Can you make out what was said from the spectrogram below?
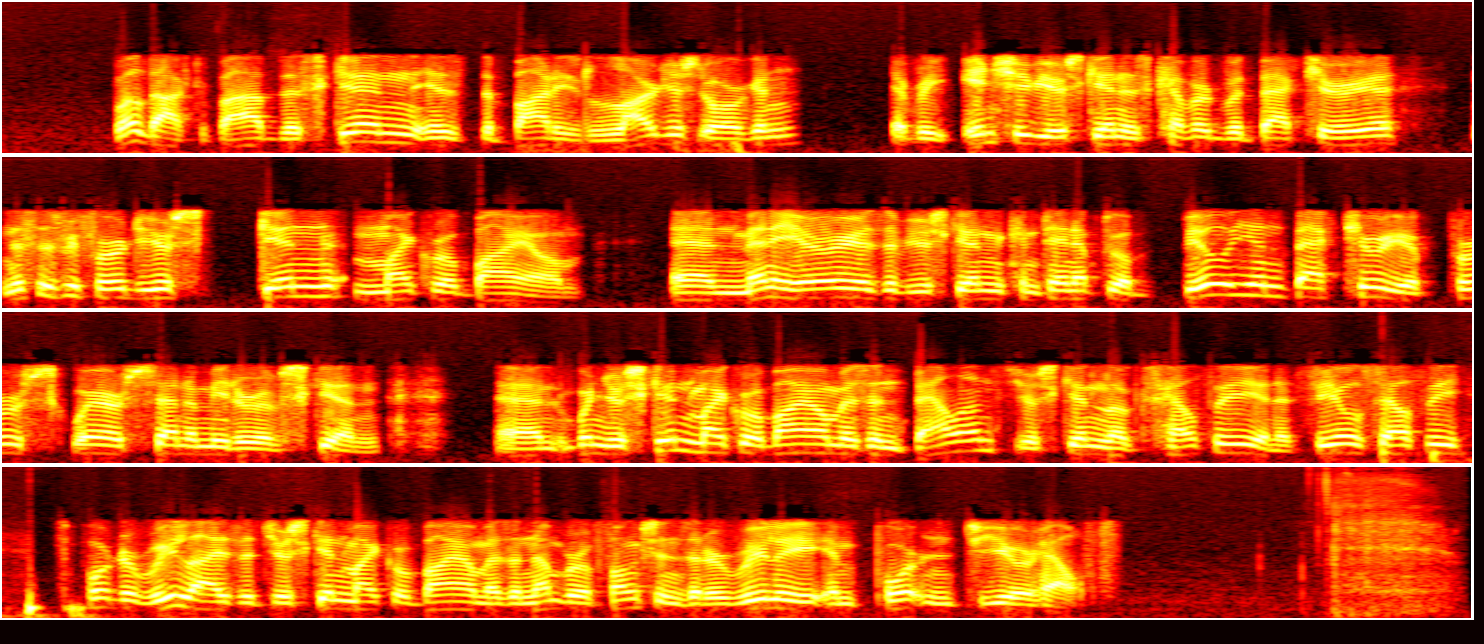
Well, Dr. Bob, the skin is the body's largest organ. Every inch of your skin is covered with bacteria, and this is referred to your skin microbiome. And many areas of your skin contain up to a billion bacteria per square centimeter of skin. And when your skin microbiome is in balance, your skin looks healthy and it feels healthy. It's important to realize that your skin microbiome has a number of functions that are really important to your health.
